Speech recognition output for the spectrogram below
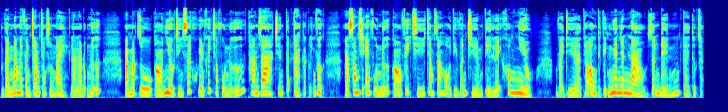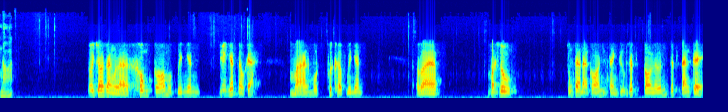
gần 50% trong số này là lao động nữ. À, mặc dù có nhiều chính sách khuyến khích cho phụ nữ tham gia trên tất cả các lĩnh vực, à, song chị em phụ nữ có vị trí trong xã hội thì vẫn chiếm tỷ lệ không nhiều. Vậy thì à, theo ông thì cái nguyên nhân nào dẫn đến cái thực trạng đó? Tôi cho rằng là không có một nguyên nhân duy nhất nào cả mà một phức hợp nguyên nhân. Và mặc dù chúng ta đã có những thành tựu rất to lớn rất đáng kể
